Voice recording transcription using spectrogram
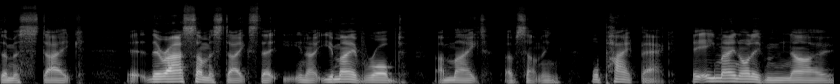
the mistake. Uh, there are some mistakes that you know you may have robbed a mate of something. Well, pay it back. He may not even know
